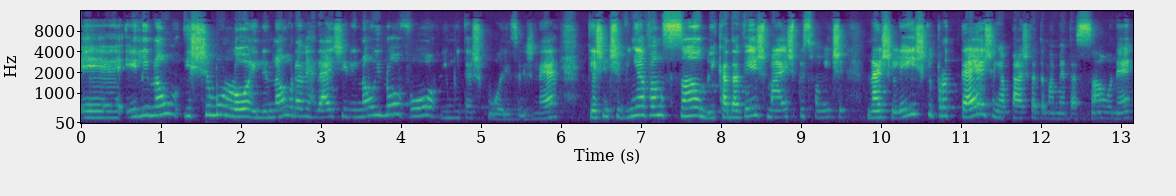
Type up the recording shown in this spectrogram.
é, ele não estimulou, ele não, na verdade, ele não inovou em muitas coisas, né? Porque a gente vinha avançando e cada vez mais, principalmente nas leis que protegem a prática da amamentação, né?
